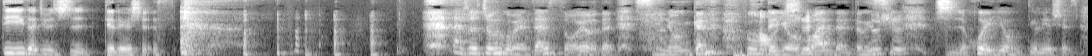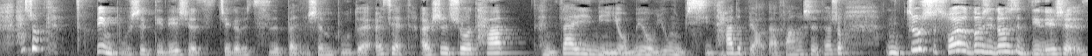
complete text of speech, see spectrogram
第一个就是 delicious，他说中国人在所有的形容跟 food 有关的东西只会用 delicious。他说，并不是 delicious 这个词本身不对，而且而是说他很在意你有没有用其他的表达方式。他说，你就是所有东西都是 delicious，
